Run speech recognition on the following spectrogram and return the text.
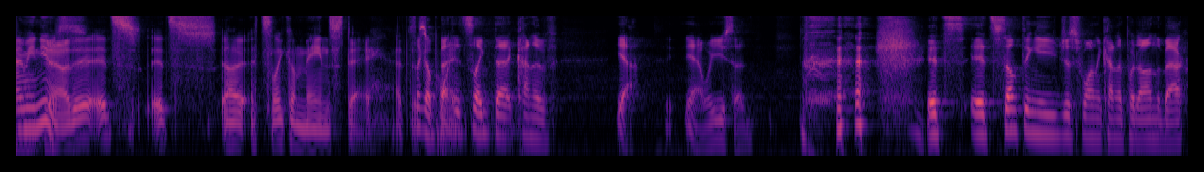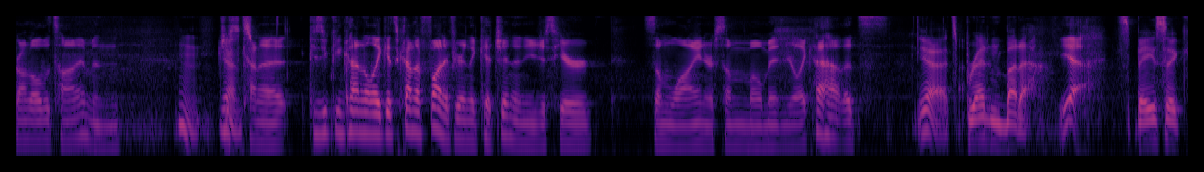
I mean, you know, it's it's uh, it's like a mainstay at it's this like a, point. it's like that kind of, yeah, yeah. What you said. it's it's something you just want to kind of put on the background all the time and hmm, Yeah, just it's- kind of because you can kind of like it's kind of fun if you're in the kitchen and you just hear some line or some moment and you're like, haha, that's yeah, it's uh, bread and butter. yeah, It's basic.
